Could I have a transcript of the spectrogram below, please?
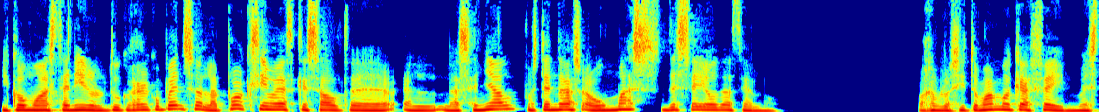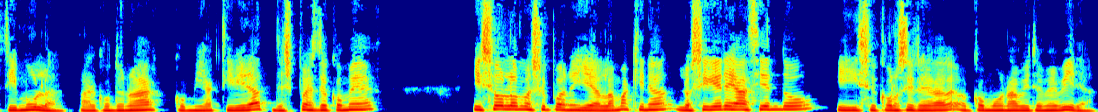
Y como has tenido tu recompensa, la próxima vez que salte la señal, pues tendrás aún más deseo de hacerlo. Por ejemplo, si tomarme café me estimula para continuar con mi actividad después de comer y solo me supone ir a la máquina, lo seguiré haciendo y se considera como un hábito en mi vida.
